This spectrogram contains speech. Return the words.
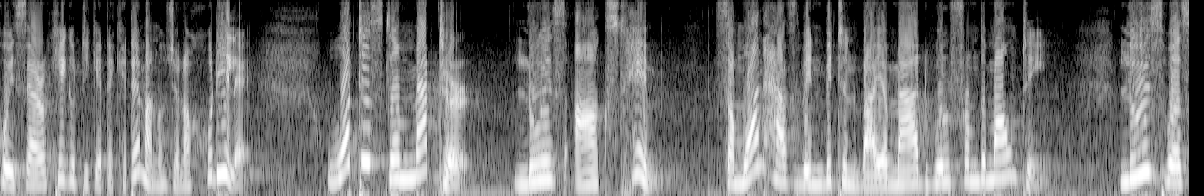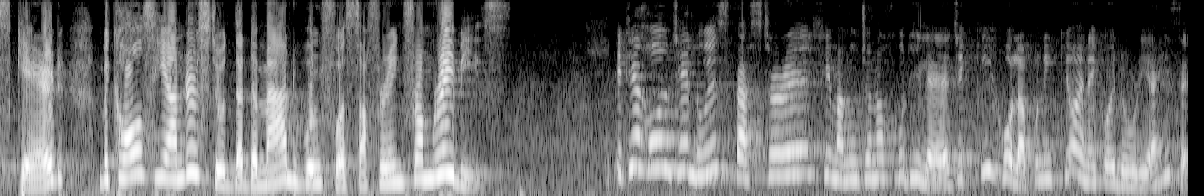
হৈছে আৰু সেই গতিকে তেখেতে মানুহজনক সুধিলে what is the matter Louis আক্সড him. Someone has been bitten by a mad wolf from the mountain. Louis was scared because he understood that the mad wolf was suffering from rabies. এতিয়া হ'ল যে লুইচ পেষ্টাৰে সেই মানুহজনক সুধিলে যে কি হ'ল আপুনি কিয় এনেকৈ দৌৰি আহিছে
